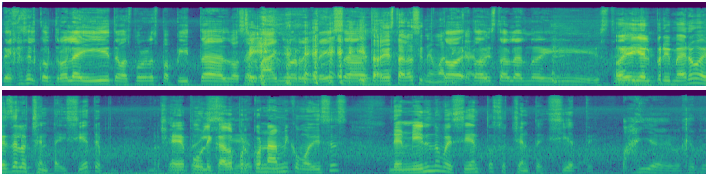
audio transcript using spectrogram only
dejas el control ahí, te vas por unas papitas, vas Sí. al baño, regresas. y todavía está la cinemática. Tod- ¿no? todavía está hablando ahí. este, Oye, y el primero es del 87, eh, 87. publicado por Konami, como dices, de 1987. Vaya, imagínate.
